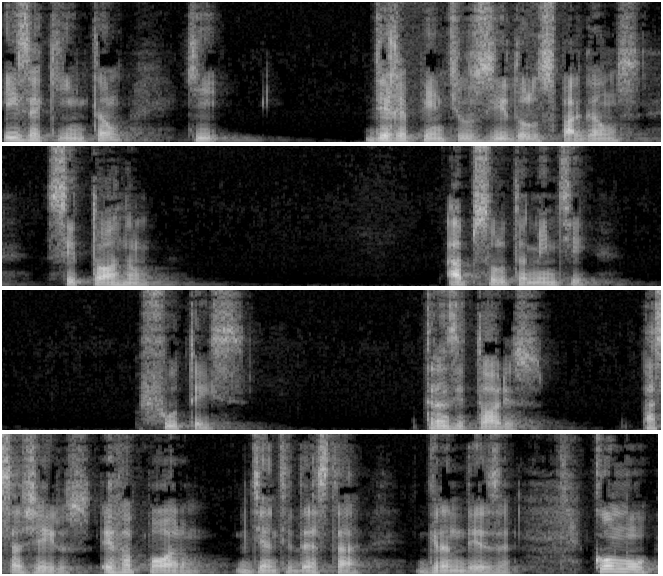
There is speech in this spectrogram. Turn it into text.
Eis aqui então que, de repente, os ídolos pagãos se tornam absolutamente fúteis, transitórios, passageiros, evaporam diante desta grandeza. Como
